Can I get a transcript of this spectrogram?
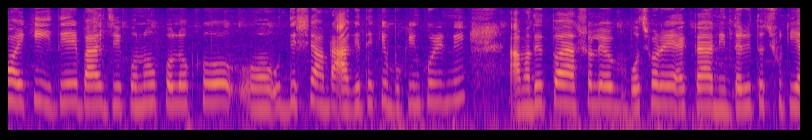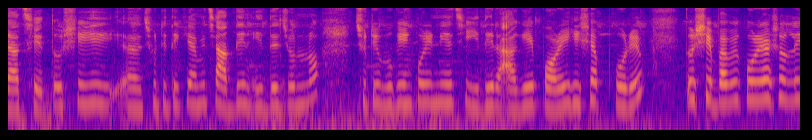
হয় কি, ঈদে বা যে কোনো উপলক্ষ উদ্দেশ্যে আমরা আগে থেকে বুকিং করে নিই। আমাদের তো আসলে বছরে একটা নির্ধারিত ছুটি আছে। তো সেই ছুটি থেকে আমি চার দিন ঈদের জন্য ছুটি বুকিং করে নিয়েছি। ঈদের আগে পরে হিসাব করে। তো সেভাবে করে আসলে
